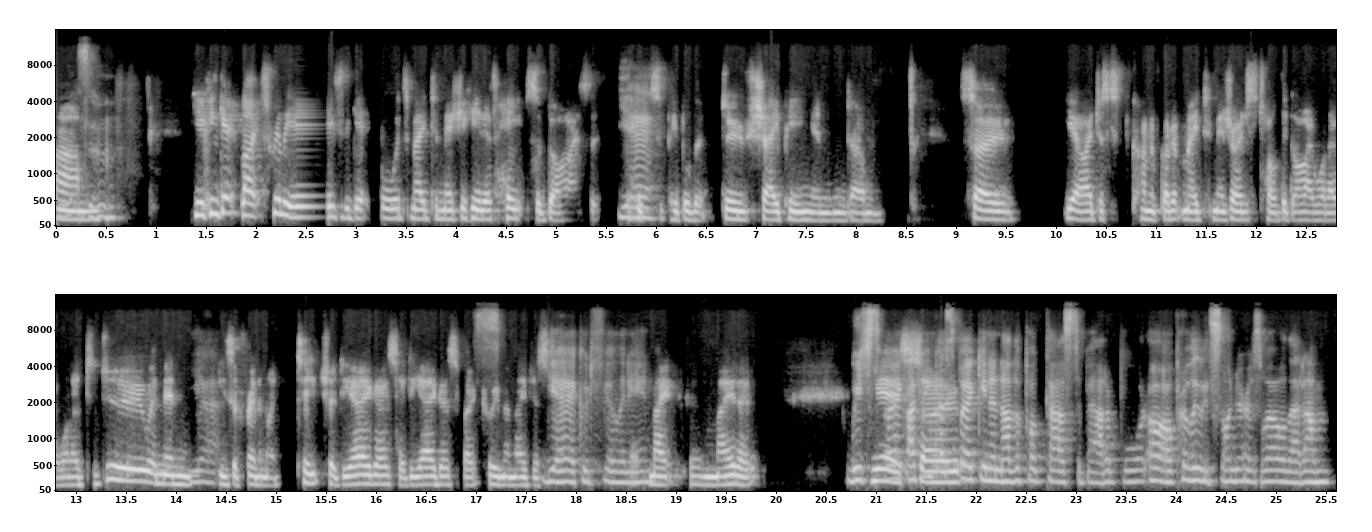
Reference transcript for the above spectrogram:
Um, Awesome. you can get like it's really easy to get boards made to measure here. There's heaps of guys that Yeah. heaps of people that do shaping and um, so yeah, I just kind of got it made to measure. I just told the guy what I wanted to do, and then Yeah. he's a friend of my teacher, Diego. So Diego spoke to him, and they just Yeah, good filling in. made made it. We spoke, Yeah, I think I spoke in another podcast about a board. Oh, probably with Sonia as well. That um,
